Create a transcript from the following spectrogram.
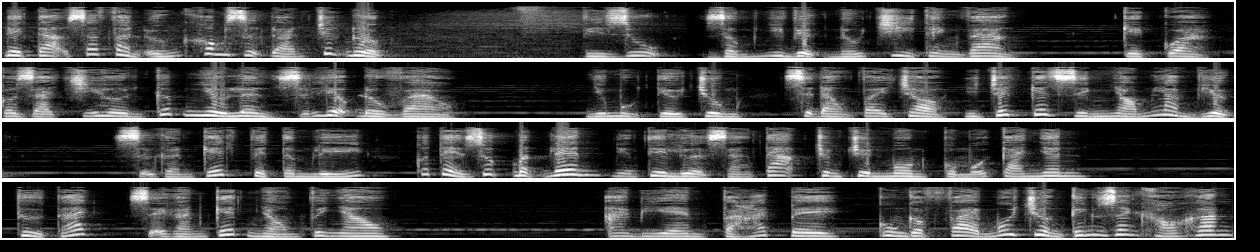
để tạo ra phản ứng không dự đoán trước được. Ví dụ giống như việc nấu trì thành vàng, kết quả có giá trị hơn gấp nhiều lần dữ liệu đầu vào. Những mục tiêu chung sẽ đóng vai trò như chất kết dính nhóm làm việc. Sự gắn kết về tâm lý có thể giúp bật lên những tia lửa sáng tạo trong chuyên môn của mỗi cá nhân. Thử thách sẽ gắn kết nhóm với nhau. IBM và HP cùng gặp phải môi trường kinh doanh khó khăn,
